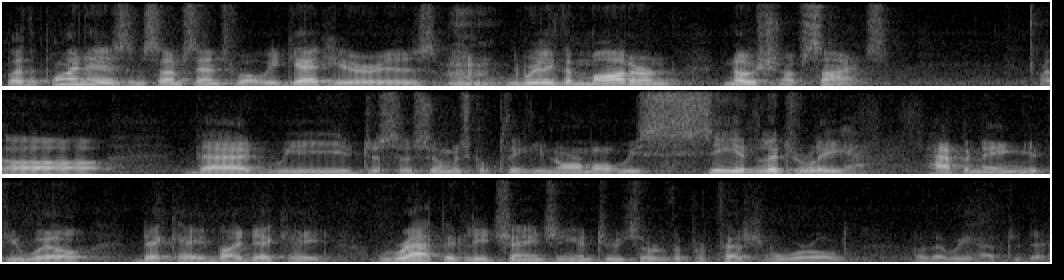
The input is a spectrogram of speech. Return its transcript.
But the point is, in some sense, what we get here is really the modern notion of science uh, that we just assume is completely normal. We see it literally happening, if you will, decade by decade, rapidly changing into sort of the professional world uh, that we have today.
